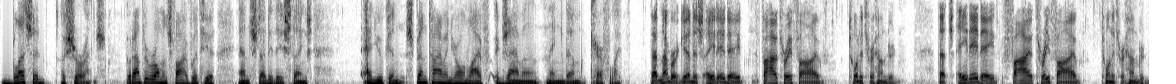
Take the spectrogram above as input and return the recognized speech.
Blessed Assurance. Go down through Romans 5 with you and study these things, and you can spend time in your own life examining them carefully. That number again is 888-535-2300. That's 888 535 2300.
